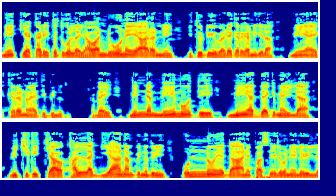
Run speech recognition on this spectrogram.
මේ කියක් හරි එකතු කරලා යවන්න ඕනේ යාරන්නේ ඊටු ටික වැඩ කරගන්න කියලා මේ අය කරනවා ඇති පිණුතු හැබැයි මෙන්න මේ මොහොතේ මේ අත්දැකීම ඇවිල්ලා විචිකිච්ඡාව කල්ලා ගියා නම් පිණුදුනි ඔන්න ඔය දානේ පස්සේ එළවන එළවිල්ල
